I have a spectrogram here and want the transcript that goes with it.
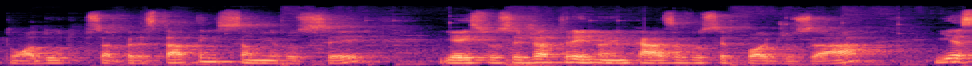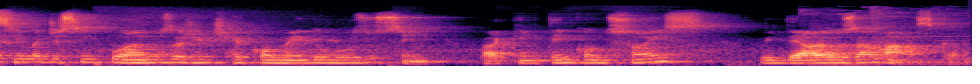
Então, o adulto precisa prestar atenção em você. E aí, se você já treinou em casa, você pode usar. E acima de 5 anos, a gente recomenda o uso sim. Para quem tem condições, o ideal é usar máscara.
